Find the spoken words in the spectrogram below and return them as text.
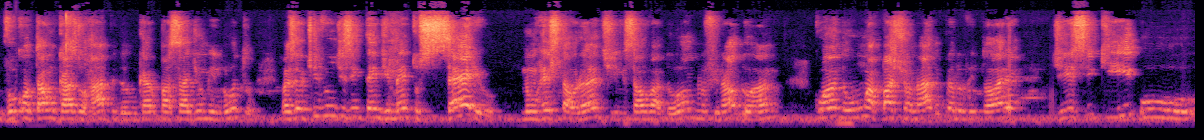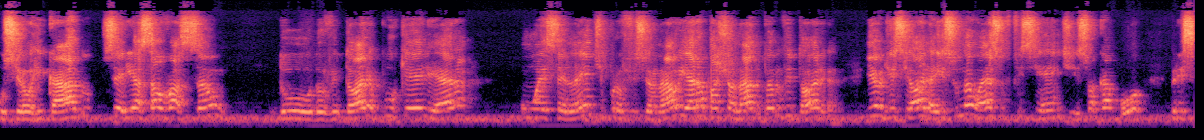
Vou contar um caso rápido, não quero passar de um minuto, mas eu tive um desentendimento sério num restaurante em Salvador, no final do ano, quando um apaixonado pelo Vitória disse que o, o senhor Ricardo seria a salvação do, do Vitória, porque ele era um excelente profissional e era apaixonado pelo Vitória. E eu disse: olha, isso não é suficiente, isso acabou.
